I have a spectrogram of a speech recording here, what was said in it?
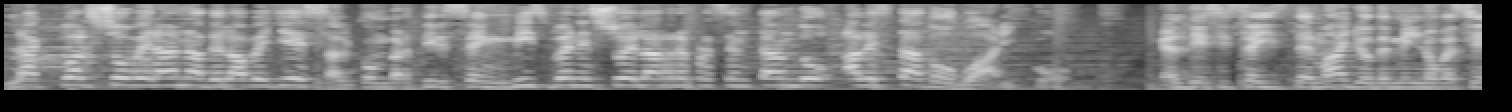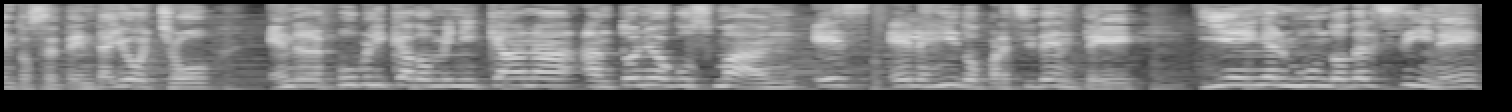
la actual soberana de la belleza al convertirse en Miss Venezuela representando al estado Guárico. El 16 de mayo de 1978, en República Dominicana, Antonio Guzmán es elegido presidente y en el mundo del cine,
